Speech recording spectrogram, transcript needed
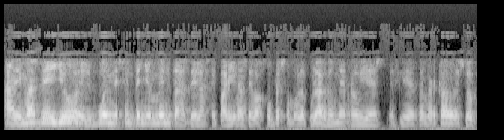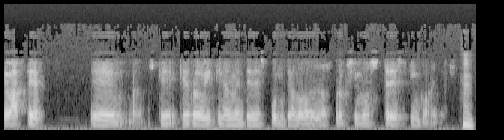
además de ello, el buen desempeño en ventas de las heparinas de bajo peso molecular, donde Robi es líder de mercado, es lo que va a hacer eh, bueno, pues que, que Robbie finalmente despunte o no en los próximos tres, cinco años. Hmm.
